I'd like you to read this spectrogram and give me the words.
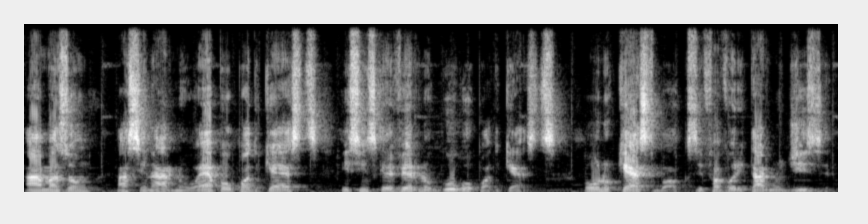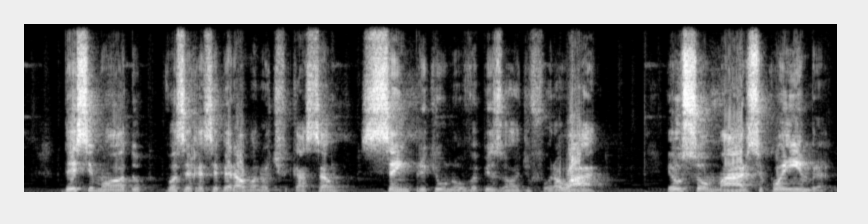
Amazon, assinar no Apple Podcasts e se inscrever no Google Podcasts ou no Castbox e favoritar no Deezer. Desse modo, você receberá uma notificação sempre que um novo episódio for ao ar. Eu sou Márcio Coimbra,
